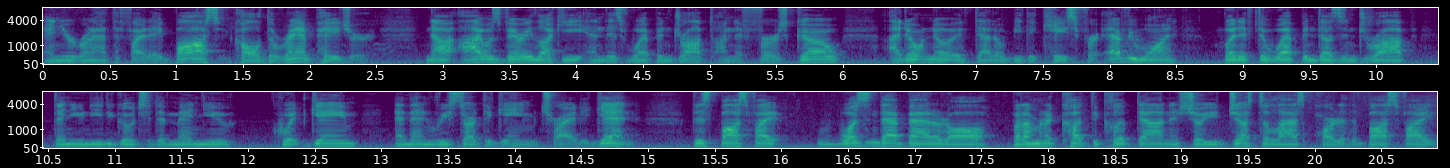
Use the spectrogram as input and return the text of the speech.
and you're going to have to fight a boss called the Rampager. Now, I was very lucky and this weapon dropped on the first go. I don't know if that'll be the case for everyone, but if the weapon doesn't drop, then you need to go to the menu, quit game, and then restart the game and try it again. This boss fight wasn't that bad at all, but I'm going to cut the clip down and show you just the last part of the boss fight.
